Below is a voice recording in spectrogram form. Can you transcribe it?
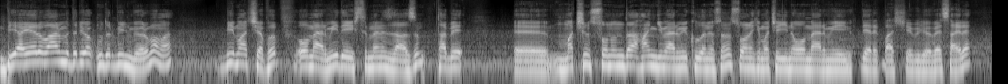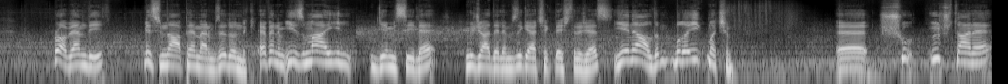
bir ayarı var mıdır yok mudur bilmiyorum ama bir maç yapıp o mermiyi değiştirmeniz lazım. Tabi maçın sonunda hangi mermiyi kullanıyorsanız sonraki maça yine o mermiyi yükleyerek başlayabiliyor vesaire. Problem değil. Biz şimdi AP mermimize döndük. Efendim İsmail gemisiyle mücadelemizi gerçekleştireceğiz. Yeni aldım. Bu da ilk maçım. Ee, şu 3 tane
